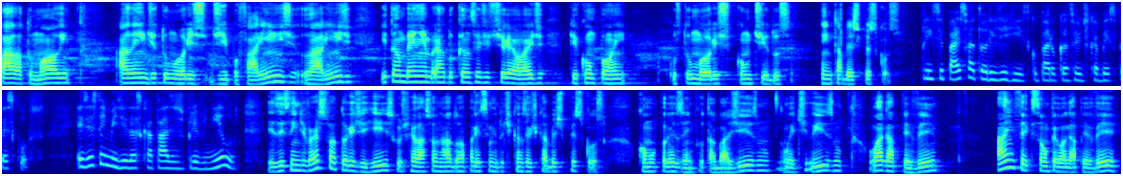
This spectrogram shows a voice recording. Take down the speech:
palato mole, além de tumores de hipofaringe, laringe e também lembrar do câncer de tireoide que compõe os tumores contidos em cabeça e pescoço. Principais fatores de risco para o câncer de cabeça e pescoço. Existem medidas capazes de preveni-lo? Existem diversos fatores de riscos relacionados ao aparecimento de câncer de cabeça e pescoço, como por exemplo o tabagismo, o etilismo, o HPV. A infecção pelo HPV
